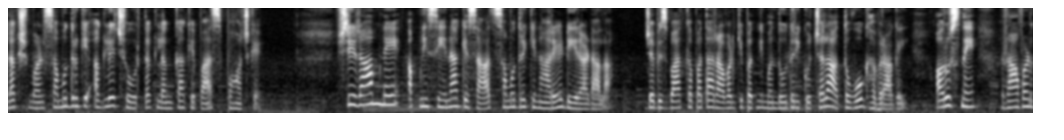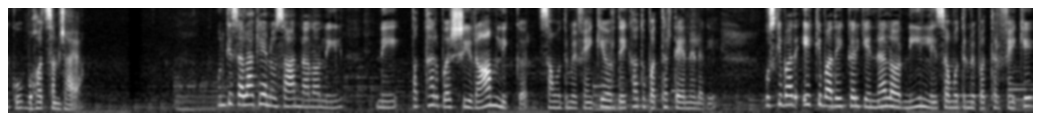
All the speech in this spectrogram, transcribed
लक्ष्मण समुद्र के अगले छोर तक लंका के पास पहुँच गए। श्री राम ने अपनी सेना के साथ समुद्र किनारे डेरा डाला। जब इस बात का पता रावण की पत्नी मंदोदरी को चला तो वो घबरा गई और उसने रावण को बहुत समझाया। उनकी सलाह के अनुसार और नील ने पत्थर पर श्री राम लिखकर समुद्र में फेंके और देखा तो पत्थर तैरने लगे। उसके बाद एक के बाद एक करके नल और नील ने समुद्र में पत्थर फेंके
